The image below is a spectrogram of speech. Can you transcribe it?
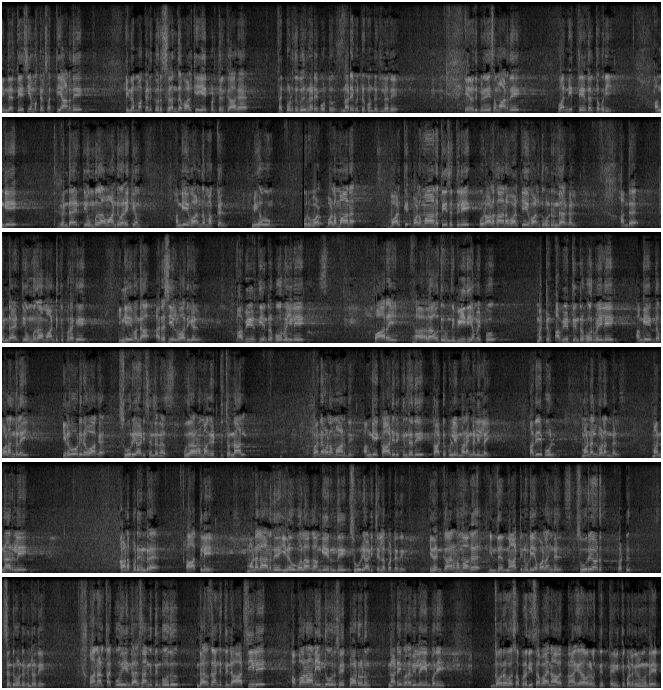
இந்த தேசிய மக்கள் சக்தியானது இந்த மக்களுக்கு ஒரு சிறந்த வாழ்க்கையை ஏற்படுத்துவதற்காக தற்பொழுது வீர் நடை போட்டு நடைபெற்று கொண்டிருக்கின்றது. எனது பிரதேசமானது வன்னி தேர்தல் தொகுதி. அங்கே ரெண்டாயிரத்தி ஒன்பதாம் ஆண்டு வரைக்கும் அங்கே வாழ்ந்த மக்கள் மிகவும் ஒரு வளமான வாழ்க்கை வளமான தேசத்திலே ஒரு அழகான வாழ்க்கையை வாழ்ந்து கொண்டிருந்தார்கள். அந்த ரெண்டாயிரத்தி ஒன்பதாம் ஆண்டுக்கு பிறகு இங்கே வந்த அரசியல்வாதிகள் அபிவிருத்தி என்ற போர்வையிலே பாறை அதாவது இந்த வீதி அமைப்பு மற்றும் அபிவிருத்தி என்ற போர்வையிலே அங்கே இருந்த வளங்களை இரவோடிரவாக சூறையாடி சென்றனர். உதாரணமாக எடுத்துச் சொன்னால் வனவளமானது. அங்கே காடு இருக்கின்றது காட்டுக்குள்ளே மரங்கள் இல்லை. அதேபோல் மணல் வளங்கள். மன்னாரிலே காணப்படுகின்ற ஆற்றிலே மணலானது இரவு பகலாக அங்கே இருந்து சூறையாடி செல்லப்பட்டது. இதன் காரணமாக இந்த நாட்டினுடைய வளங்கள் சூறையாடப்பட்டு சென்று கொண்டிருக்கின்றது. ஆனால் தற்போதைய இந்த அரசாங்கத்தின் போது இந்த அரசாங்கத்தின் ஆட்சியிலே அவ்வாறான எந்த ஒரு செயற்பாடுகளும் நடைபெறவில்லை என்பதை கௌரவ பிரதி சபாநாயகர் அவர்களுக்கு தெரிவித்துக் கொள்ள விரும்புகின்றேன்.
